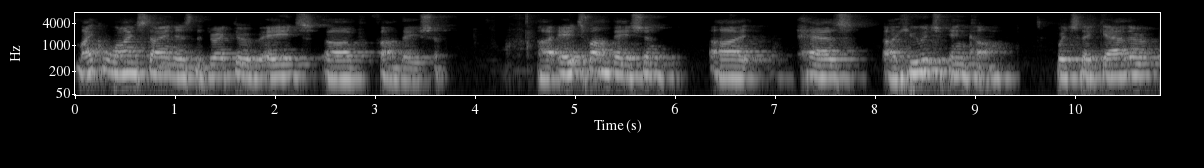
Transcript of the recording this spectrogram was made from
Michael Weinstein is the director of AIDS uh, Foundation. Uh, AIDS Foundation uh, has a huge income which they gather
